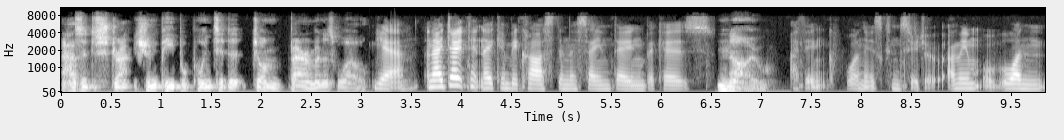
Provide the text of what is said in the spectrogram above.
as a distraction, people pointed at John Barrowman as well. Yeah, and I don't think they can be classed in the same thing because No. I think one is consider. I mean, one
